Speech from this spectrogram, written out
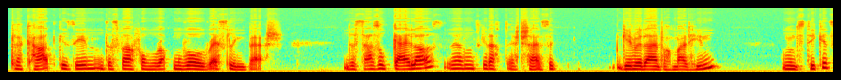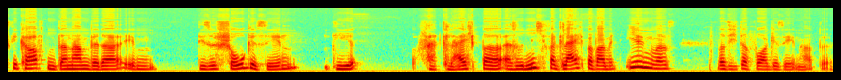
Plakat gesehen und das war vom Rock'n'Roll Wrestling Bash. Und das sah so geil aus. Wir haben uns gedacht, der Scheiße, gehen wir da einfach mal hin. und uns Tickets gekauft und dann haben wir da eben diese Show gesehen, die vergleichbar, also nicht vergleichbar war mit irgendwas, was ich davor gesehen hatte.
